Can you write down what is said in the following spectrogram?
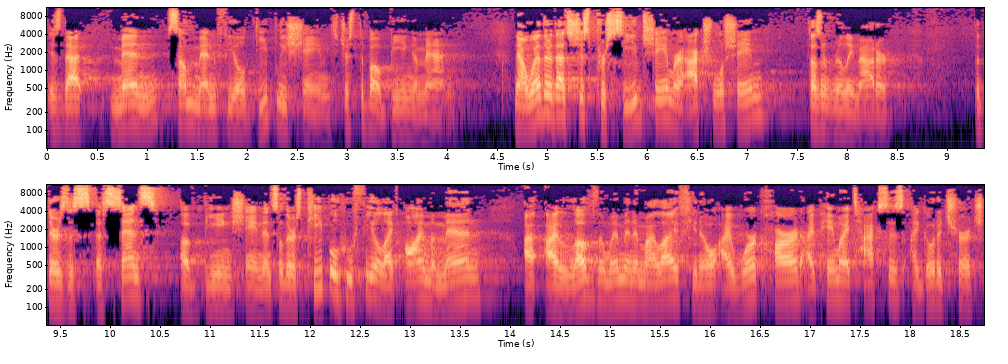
is that men, some men, feel deeply shamed just about being a man. Now, whether that's just perceived shame or actual shame doesn't really matter. But there's a, a sense of being shamed. And so there's people who feel like, oh, I'm a man. I, I love the women in my life. You know, I work hard. I pay my taxes. I go to church.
